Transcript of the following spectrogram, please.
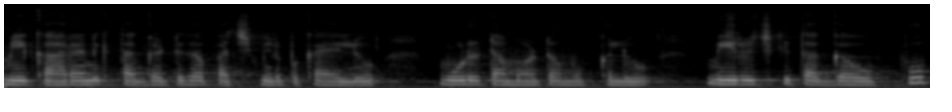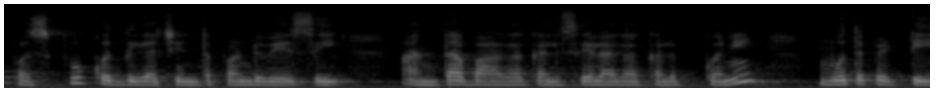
మీ కారానికి తగ్గట్టుగా పచ్చిమిరపకాయలు మూడు టమాటో ముక్కలు మీ రుచికి తగ్గ ఉప్పు పసుపు కొద్దిగా చింతపండు వేసి అంతా బాగా కలిసేలాగా కలుపుకొని మూత పెట్టి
